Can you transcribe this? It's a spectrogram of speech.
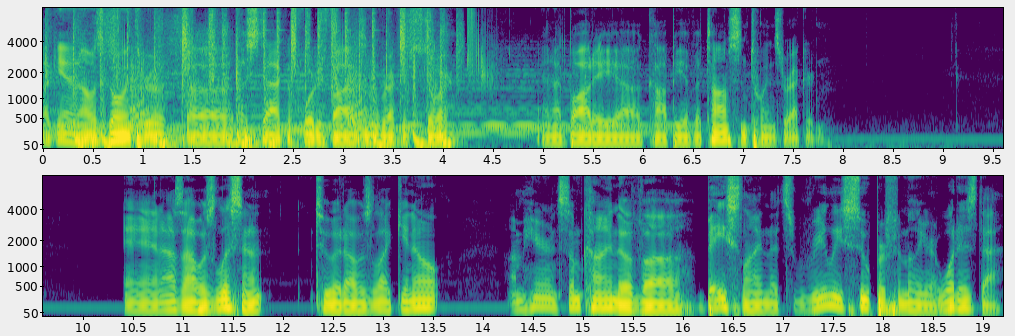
again I was going through a, a, stack of 45s in a record store, and I bought a uh, copy of a Thompson Twins record. And as I was listening to it, I was like, you know, I'm hearing some kind of uh, bass line that's really super familiar. What is that?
